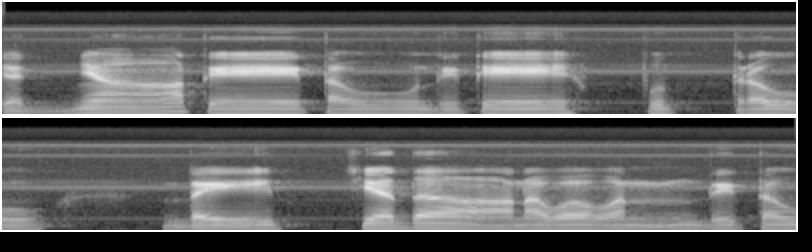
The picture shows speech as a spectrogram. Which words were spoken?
जज्ञाते तौ दितेः पुत्रौ दैत्यदानववन्दितौ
